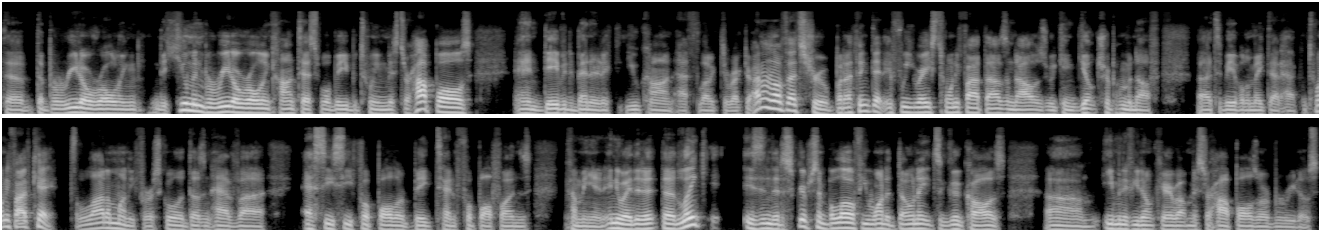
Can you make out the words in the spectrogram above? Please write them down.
the the burrito rolling, the human burrito rolling contest will be between Mr. Hot Balls and David Benedict, UConn athletic director. I don't know if that's true, but I think that if we raise twenty five thousand dollars, we can guilt trip him enough uh, to be able to make that happen. Twenty five k, it's a lot of money for a school that doesn't have uh, SEC football or Big Ten football funds coming in. Anyway, the the link is in the description below if you want to donate. It's a good cause, um, even if you don't care about Mr. Hot Balls or burritos.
